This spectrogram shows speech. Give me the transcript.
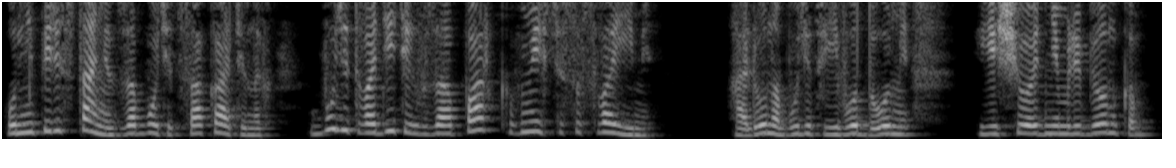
он не перестанет заботиться о Катиных, будет водить их в зоопарк вместе со своими. Алена будет в его доме, еще одним ребенком.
